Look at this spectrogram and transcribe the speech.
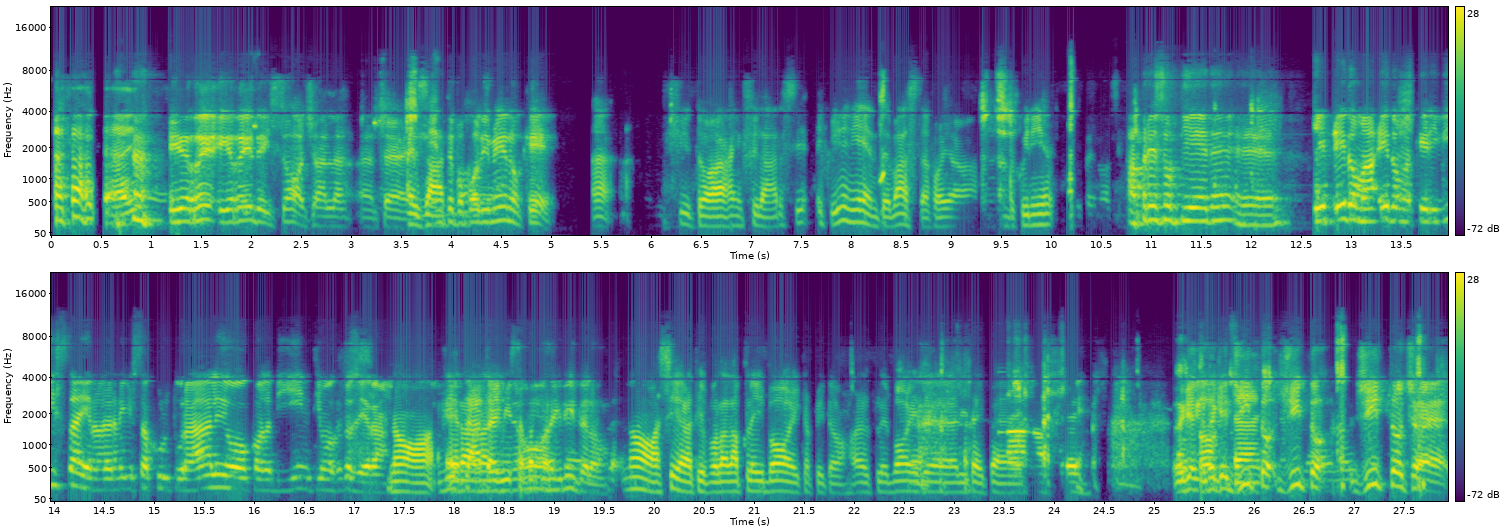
okay. il, re, il, re, dei social, eh, cioè esatto. niente po' di meno che... Eh, è riuscito a infilarsi e quindi niente, basta. Poi, uh, quindi... ha preso piede e Edo ma, Edo, ma che rivista era? Una rivista culturale o cosa di intimo? Che cos'era? No, era una rivista minori, ditelo. No, sì, era tipo la, la Playboy, capito? Il Playboy di, di Taipei. Ah, okay. Perché, perché Gitto, Gitto, Gitto, cioè,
